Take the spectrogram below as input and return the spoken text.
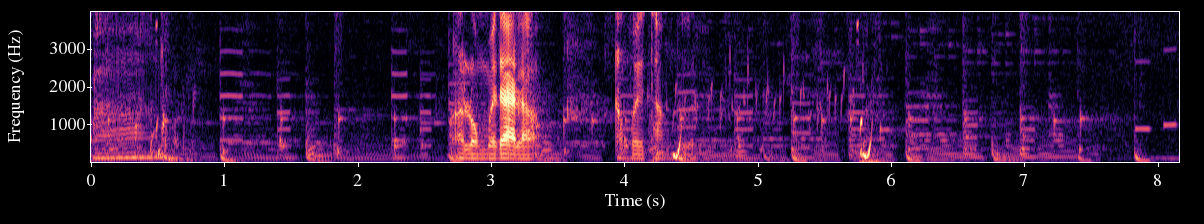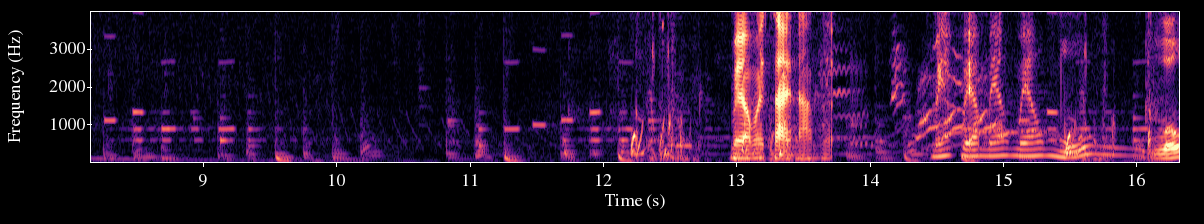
ป้าเอาลงไม่ได้แล้ว ต้องไปทางอื่น แมวไม่ตายน้ำเลยแมวแมวแมวแมวหมูโว้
